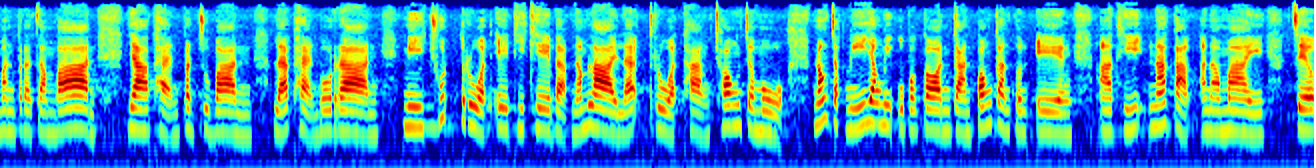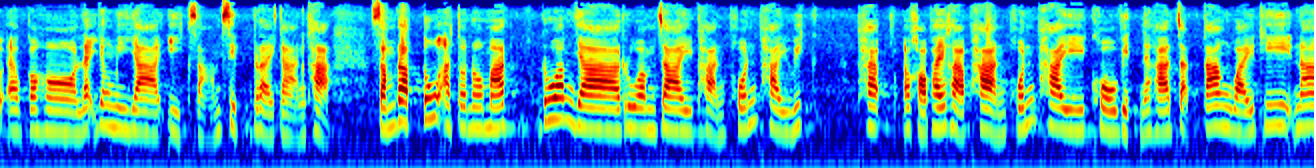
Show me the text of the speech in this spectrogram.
มัญประจำบ้าน ยาแผนปัจจุบัน และแผนโบราณ มีชุดตรวจ ATK แบบน้ำลาย และตรวจทางช่องจมูก นอกจากนี้ยังมีอุปกรณ์การป้องกันตนเอง อาทิหน้ากากอนามัย เจลแอลกอฮอล์และยังมียาอีก 30 รายการค่ะสำหรับตู้อัตโนมัติ ร่วมยารวมใจผ่านพ้นภัยวิก ขออภัยค่ะ ผ่านพ้นภัยโควิดนะคะ จัดตั้งไว้ที่หน้า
